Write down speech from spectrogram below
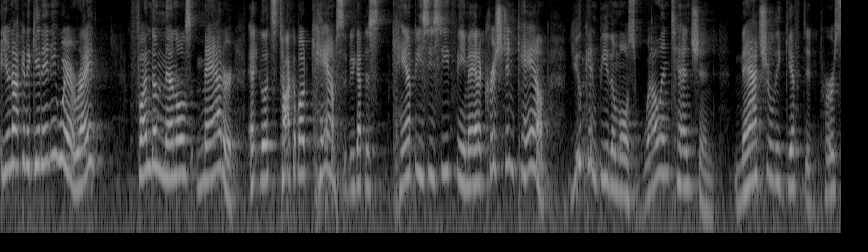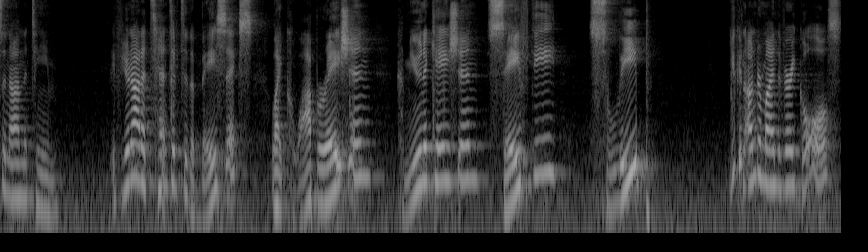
you're not going to get anywhere, right? Fundamentals matter. Uh, let's talk about camps. We got this Camp ECC theme. At a Christian camp, you can be the most well intentioned, naturally gifted person on the team. If you're not attentive to the basics, like cooperation, communication, safety, sleep, you can undermine the very goals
